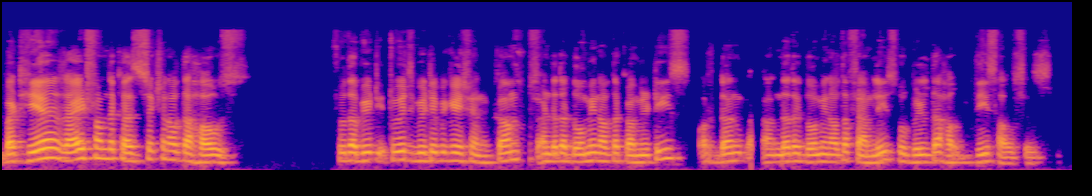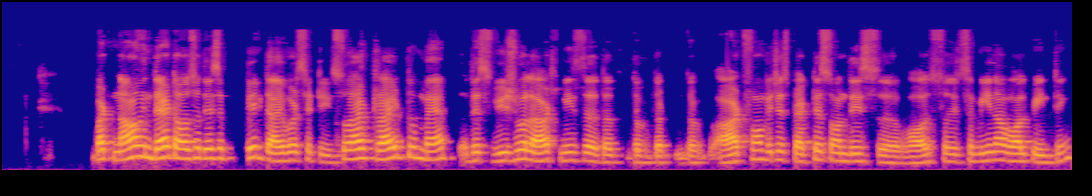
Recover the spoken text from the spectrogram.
But here right from the construction of the house to the beauty to its beautification comes under the domain of the communities or done under the domain of the families who build the these houses but now in that also there's a big diversity. So i've tried to map this visual art means the the the, the, the art form which is practiced on these uh, walls. So it's a meena wall painting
